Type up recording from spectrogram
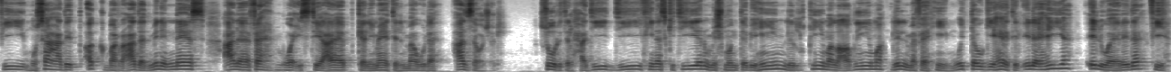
في مساعدة أكبر عدد من الناس على فهم واستيعاب كلمات المولى عز وجل. سورة الحديد دي في ناس كتير مش منتبهين للقيمة العظيمة للمفاهيم والتوجيهات الإلهية الواردة فيها.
